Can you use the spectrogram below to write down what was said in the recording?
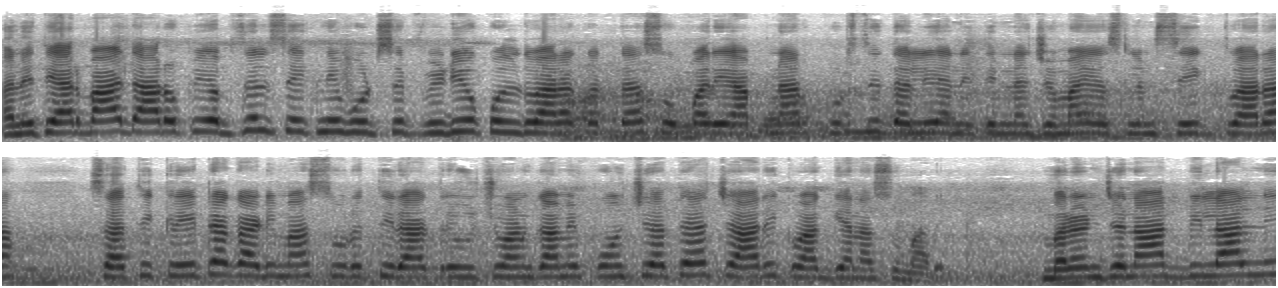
અને ત્યારબાદ આરોપી અફઝલ શેખની વોટ્સએપ વીડિયો કોલ દ્વારા કરતા સોપારી આપનાર ખુરશીદ અલી અને તેમના જમાઈ અસલમ શેખ દ્વારા સાથે ક્રેટા ગાડીમાં સુરતથી રાત્રે ઉચવાણ ગામે પહોંચ્યા હતા ચારેક વાગ્યાના સુમારે. મરણ જનાર બિલાલને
